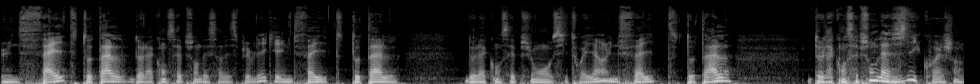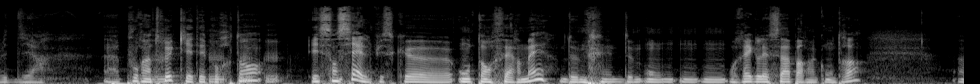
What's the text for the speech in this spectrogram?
une faillite totale de la conception des services publics et une faillite totale de la conception aux citoyens, une faillite totale de la conception de la vie, quoi, j'ai envie de dire. Euh, pour un Mm. truc qui était pourtant Mm, mm, mm. essentiel puisque euh, on t'enfermait, de, de, on, on- on réglait ça par un contrat, euh,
